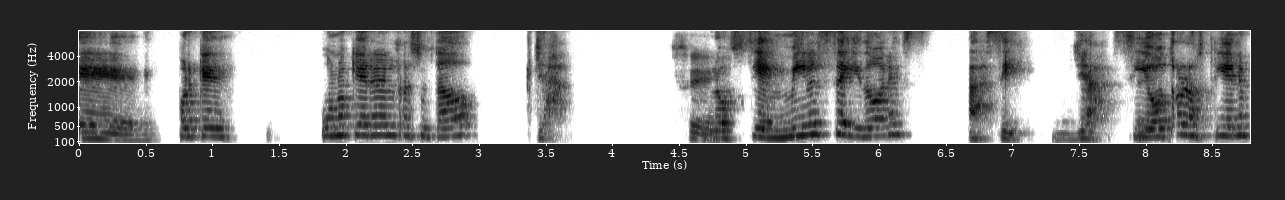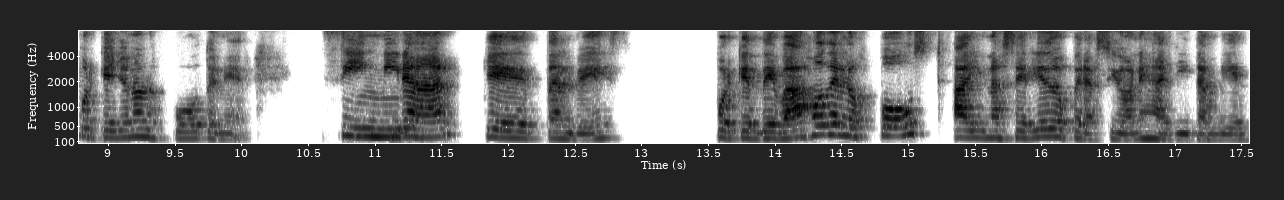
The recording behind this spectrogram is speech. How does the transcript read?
Eh, porque uno quiere el resultado ya. Sí. Los 100 mil seguidores, así, ya. Si otro los tiene, porque yo no los puedo tener? Sin mirar que tal vez, porque debajo de los posts hay una serie de operaciones allí también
